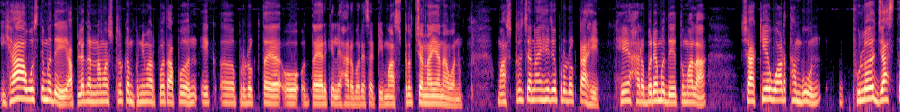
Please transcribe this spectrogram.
ह्या अवस्थेमध्ये आपल्या गन्ना मास्टर कंपनीमार्फत आपण एक प्रोडक्ट तया ओ- तयार केले हरभऱ्यासाठी मास्टर चना या नावानं. मास्टर चना हे जे प्रोडक्ट आहे हे हरभऱ्यामध्ये तुम्हाला शाकीय वाढ थांबवून फुलं जास्त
